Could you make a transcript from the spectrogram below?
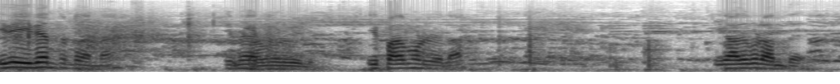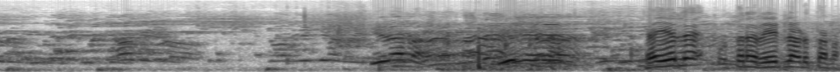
ఇది ఇది ఎంత ఉంటుంది అన్న ఈ మేక? ఈ పదమూడు వేల? ఇక అది కూడా అంతే. చెయ్యలే ఉత్తర రేట్లు అడుగుతాను.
